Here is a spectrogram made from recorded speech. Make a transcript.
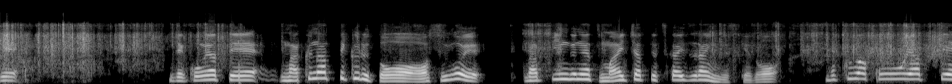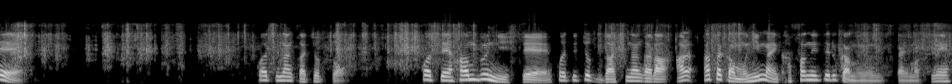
で、で、こうやってなくなってくると、すごいラッピングのやつ巻いちゃって使いづらいんですけど、僕はこうやって、こうやってなんかちょっと、こうやって半分にして、こうやってちょっと出しながら、ああたかも2枚重ねてるかのように使いますね。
